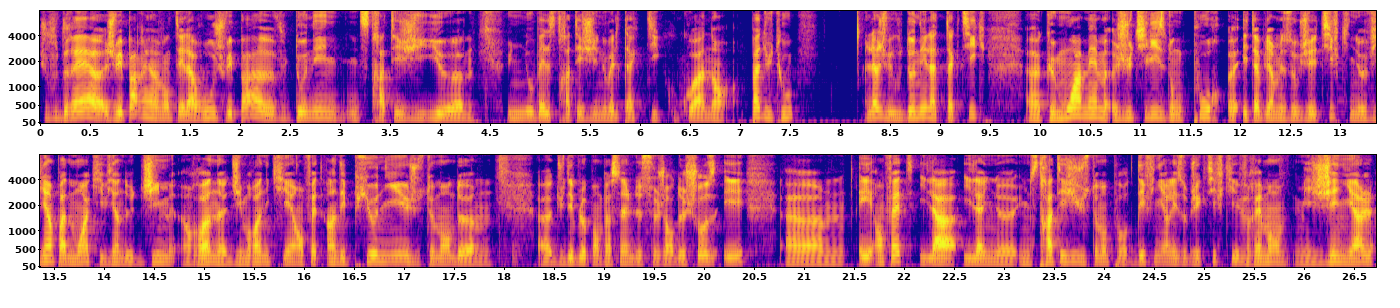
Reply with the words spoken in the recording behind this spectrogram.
je voudrais, euh, vais pas réinventer la roue, je vais pas euh, vous donner une, stratégie, euh, une nouvelle stratégie, une nouvelle tactique ou quoi. Non, pas du tout. Là, je vais vous donner la tactique euh, que moi-même j'utilise donc pour euh, établir mes objectifs, qui ne vient pas de moi, qui vient de Jim Rohn. Jim Rohn, qui est en fait un des pionniers justement euh, du développement personnel de ce genre de choses. Et, en fait, il a, une, stratégie justement pour définir les objectifs qui est vraiment mais génial.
